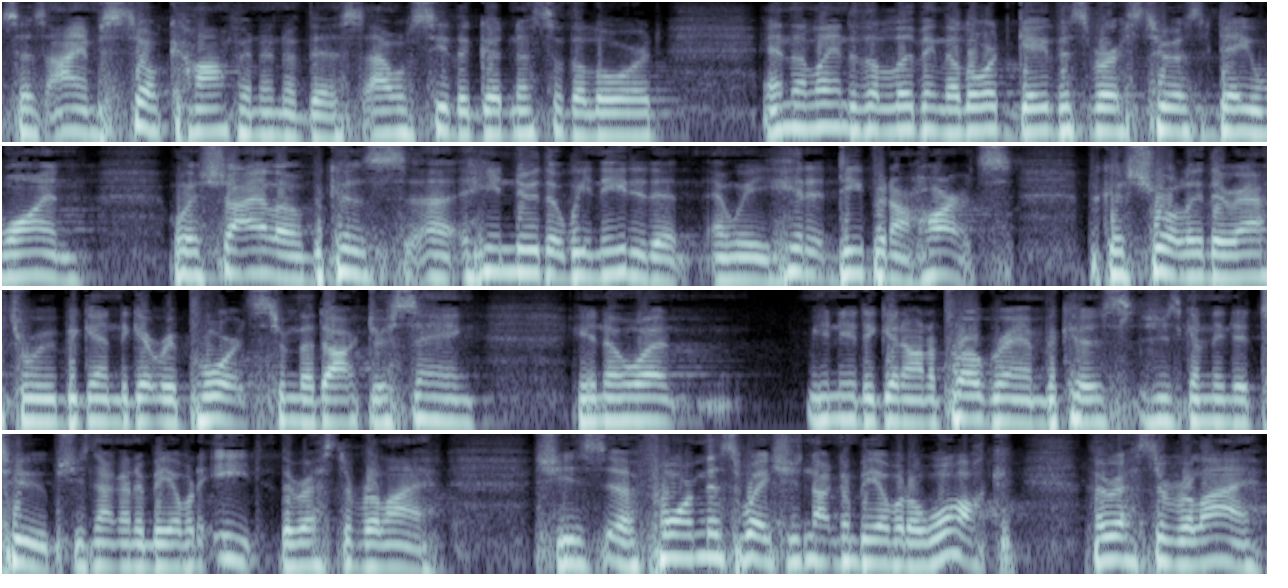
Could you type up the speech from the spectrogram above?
says, I am still confident of this. I will see the goodness of the Lord in the land of the living. The Lord gave this verse to us day one with Shiloh because uh, he knew that we needed it and we hid it deep in our hearts because shortly thereafter we began to get reports from the doctor saying, you know what? You need to get on a program because she's going to need a tube. She's not going to be able to eat the rest of her life. she's uh, formed this way. She's not going to be able to walk the rest of her life.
